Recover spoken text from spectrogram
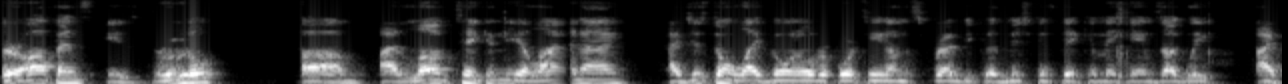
Their offense is brutal. Um, I love taking the Illini. I just don't like going over 14 on the spread because Michigan State can make games ugly. I,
